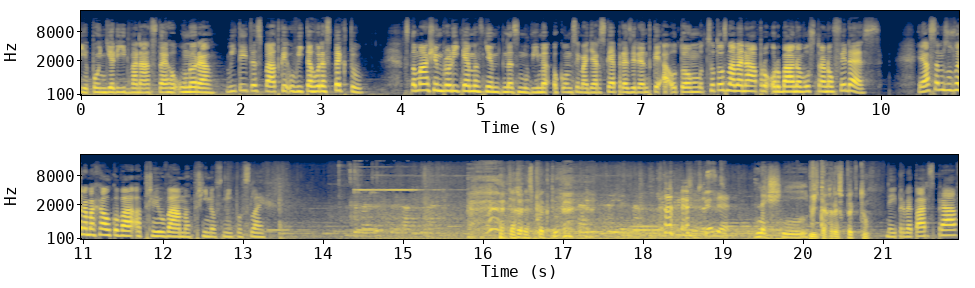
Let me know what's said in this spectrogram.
Je pondělí 12. února. Vítejte zpátky u výtahu Respektu. S Tomášem Brolíkem v něm dnes mluvíme o konci maďarské prezidentky a o tom, co to znamená pro Orbánovu stranu Fides. Já jsem Zuzana Machalková a přeju vám přínosný poslech. Výtah respektu? Dnešní Výtah respektu. Nejprve pár zpráv.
